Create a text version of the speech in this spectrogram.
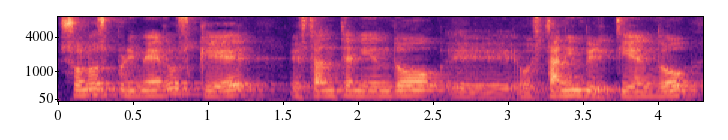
son los primeros que están teniendo eh, o están invirtiendo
